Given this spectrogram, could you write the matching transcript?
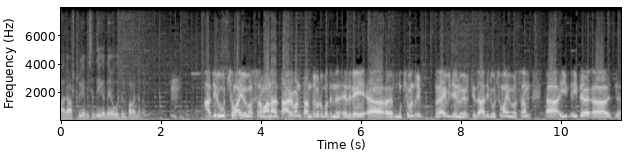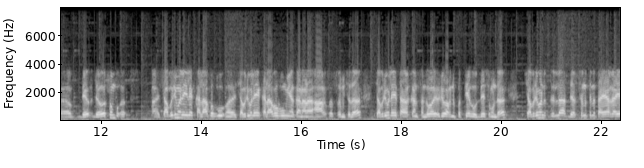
ആ രാഷ്ട്രീയ വിശദീകരണ യോഗത്തിൽ പറഞ്ഞത്? അതിരൂക്ഷമായ വിമർശനമാണ് താഴ്മൺ തന്ത്രി കുടുംബത്തിനെതിരെ മുഖ്യമന്ത്രി പിണറായി വിജയൻ ഉയർത്തിയത്. അതിരൂക്ഷമായ വിമർശനം ഇത് ദിവസം ശബരിമലയിലെ കലാപഭൂ ശബരിമലയെ കലാപഭൂമിയാക്കാനാണ് ആർ എസ് എസ് ശ്രമിച്ചത്. ശബരിമലയെ തകർക്കാൻ സംഘപരിവാറിന് പ്രത്യേക ഉദ്ദേശമുണ്ട്. ശബരിമല ദർശനത്തിന് തയ്യാറായ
